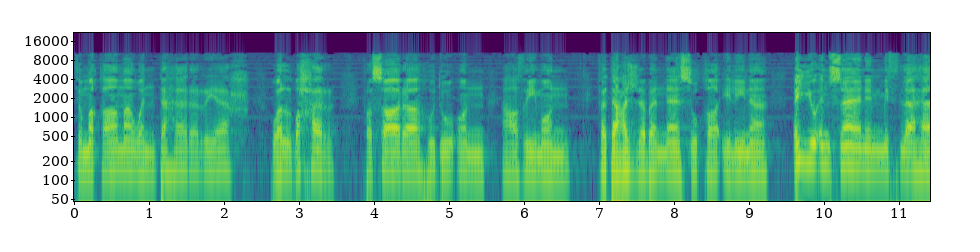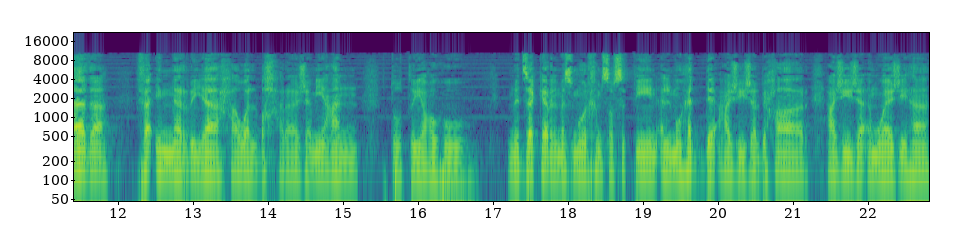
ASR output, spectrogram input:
ثم قام وانتهر الرياح والبحر. فصار هدوء عظيم. فتعجب الناس قائلين أي إنسان مثل هذا؟ فإن الرياح والبحر جميعا تطيعه. نتذكر المزمور 65 المهدئ عجيج البحار عجيج أمواجها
